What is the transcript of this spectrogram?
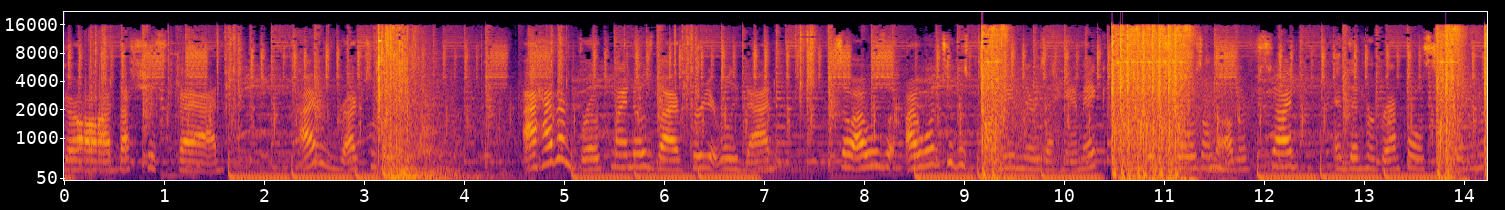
God, that's just bad. I've actually, I haven't broke my nose, but I've heard it really bad. So I was, I went to this party and there was a hammock, and this girl was on the other side, and then her grandpa was tickling her,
